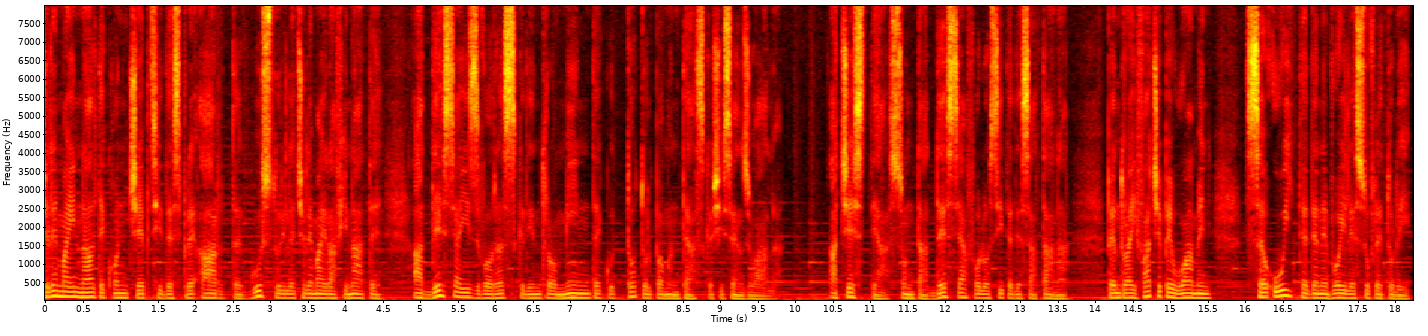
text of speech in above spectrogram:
Cele mai înalte concepții despre artă, gusturile cele mai rafinate, adesea izvorăsc dintr-o minte cu totul pământească și senzuală. Acestea sunt adesea folosite de satana pentru a-i face pe oameni să uite de nevoile sufletului,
